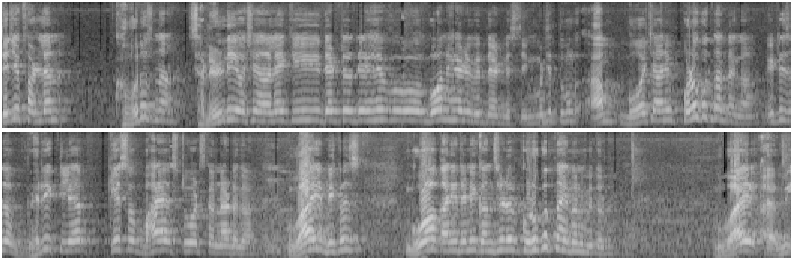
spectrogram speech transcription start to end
तेजे फाटल्यान खबरूच ना. सडनली अशें जालें की that they have gone head with that distinct म्हणजे तुम आम गोवाच्या आनी पडोकूच ना तांकां it is a very clear case of bias towards Karnataka why because गोवाक आनी तेणी कन्सिडर करूंकूच ना हितून भितर why we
